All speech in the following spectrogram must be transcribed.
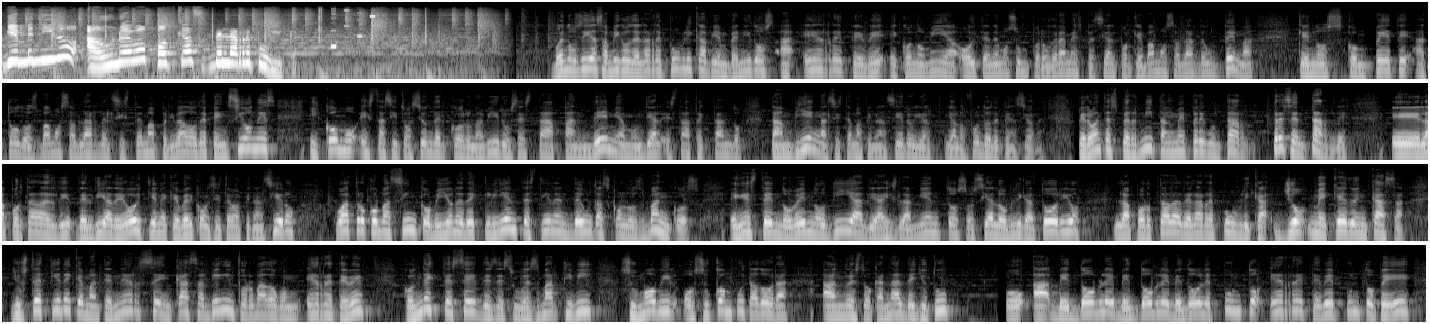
Bienvenido a un nuevo podcast de la República. Buenos días amigos de la República, bienvenidos a RTV Economía. Hoy tenemos un programa especial porque vamos a hablar de un tema que nos compete a todos. Vamos a hablar del sistema privado de pensiones y cómo esta situación del coronavirus, esta pandemia mundial está afectando también al sistema financiero y, a los fondos de pensiones. Pero antes permítanme presentarle eh, la portada del, día de hoy tiene que ver con el sistema financiero. 4,5 millones de clientes tienen deudas con los bancos. En este noveno día de aislamiento social obligatorio, la portada de la República, yo me quedo en casa. Y usted tiene que mantenerse en casa bien informado con RTV. Conéctese desde su Smart TV, su móvil o su computadora a nuestro canal de YouTube o a www.rtv.pe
